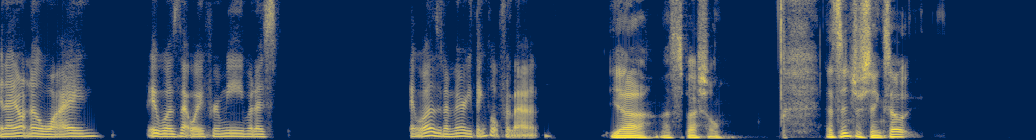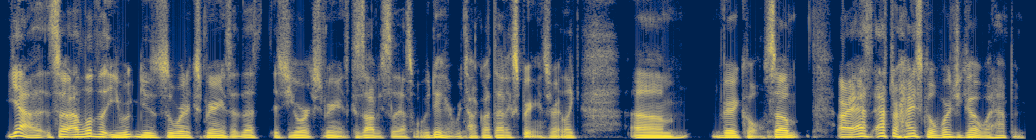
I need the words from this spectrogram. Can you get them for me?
And I don't know why it was that way for me, but I, it was. And I'm very thankful for that. Yeah, that's special. That's interesting. So, yeah, so I love that you use the word experience. That that's your experience because obviously that's what we do here. We talk about that experience, right? Like, um, very cool. So, all right, as, after high school, where'd you go? What happened?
